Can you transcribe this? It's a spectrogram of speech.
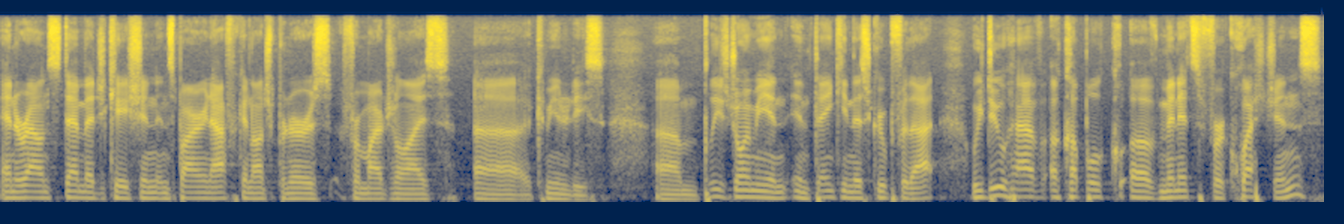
and around STEM education, inspiring African entrepreneurs from marginalized uh, communities. Um, please join me in, in, thanking this group for that. We do have a couple of minutes for questions.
